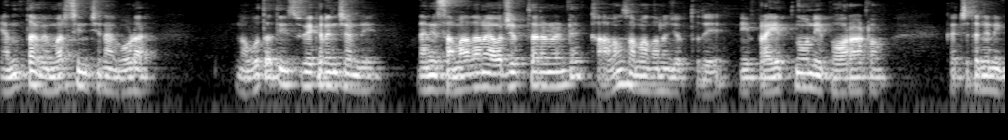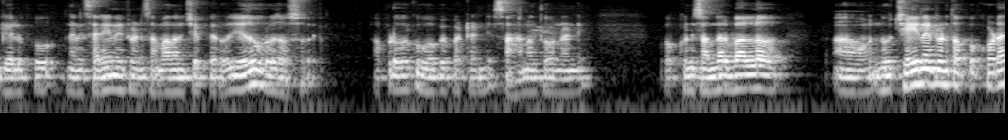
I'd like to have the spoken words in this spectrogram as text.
ఎంత విమర్శించినా కూడా నవ్వుతో తీసి స్వీకరించండి. దానికి సమాధానం ఎవరు చెప్తారని అంటే కాలం సమాధానం చెప్తుంది. నీ ప్రయత్నం నీ పోరాటం ఖచ్చితంగా నీ గెలుపు దానికి సరైనటువంటి సమాధానం చెప్పే రోజు ఏదో ఒక రోజు వస్తుంది. అప్పటి వరకు ఓపిక పట్టండి సహనంతో ఉండండి. కొన్ని సందర్భాల్లో నువ్వు చేయనటువంటి తప్పు కూడా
